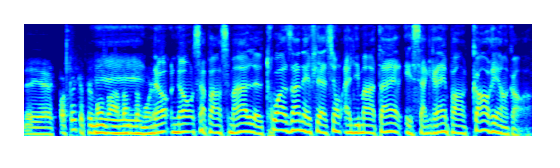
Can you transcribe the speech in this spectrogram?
je suis pas sûr que tout le monde va entendre ce mot-là. non, non, ça passe mal. Trois ans d'inflation alimentaire et ça grimpe encore et encore.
